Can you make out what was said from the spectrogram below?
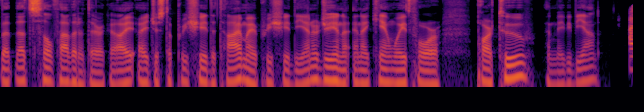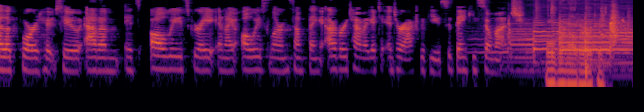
That that's self-evident, Erica. I, I just appreciate the time. I appreciate the energy, and and I can't wait for part two and maybe beyond. I look forward to it too. Adam, it's always great, and I always learn something every time I get to interact with you. So thank you so much. Over and out, Erica.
